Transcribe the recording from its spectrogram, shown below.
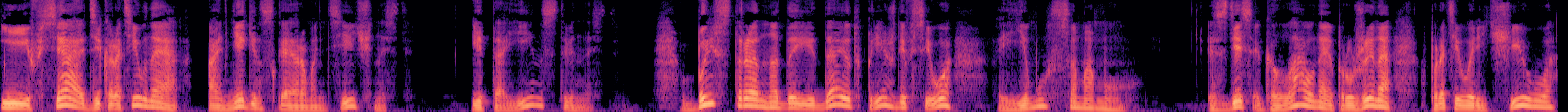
И вся декоративная онегинская романтичность и таинственность быстро надоедают прежде всего ему самому. Здесь главная пружина противоречивого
